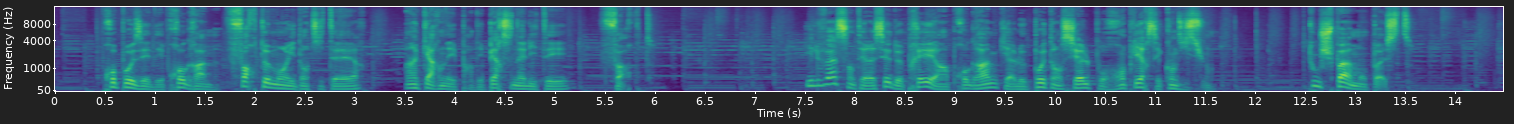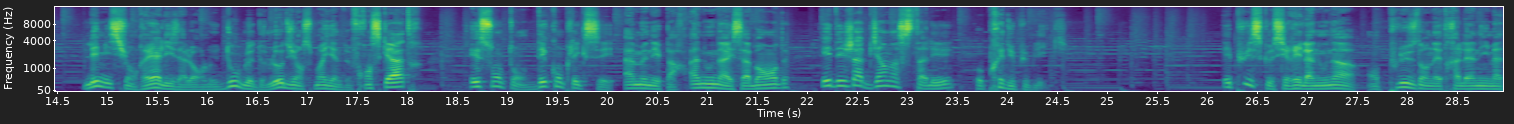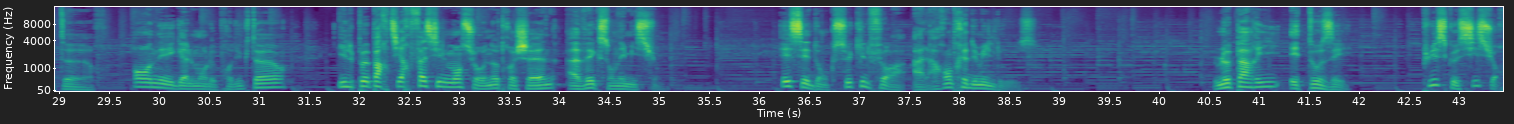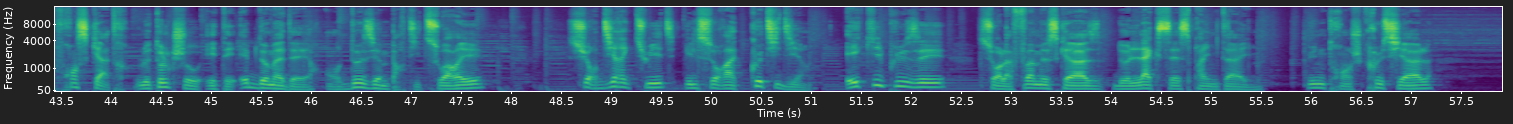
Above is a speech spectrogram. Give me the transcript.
Proposer des programmes fortement identitaires incarné par des personnalités fortes. Il va s'intéresser de près à un programme qui a le potentiel pour remplir ces conditions. Touche pas à mon poste. L'émission réalise alors le double de l'audience moyenne de France 4 et son ton décomplexé amené par Hanouna et sa bande est déjà bien installé auprès du public. Et puisque Cyril Hanouna, en plus d'en être l'animateur, en est également le producteur, il peut partir facilement sur une autre chaîne avec son émission. Et c'est donc ce qu'il fera à la rentrée 2012. Le pari est osé, puisque si sur France 4 le talk show était hebdomadaire en deuxième partie de soirée, sur Direct 8 il sera quotidien, et qui plus est sur la fameuse case de l'Access Prime Time, une tranche cruciale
